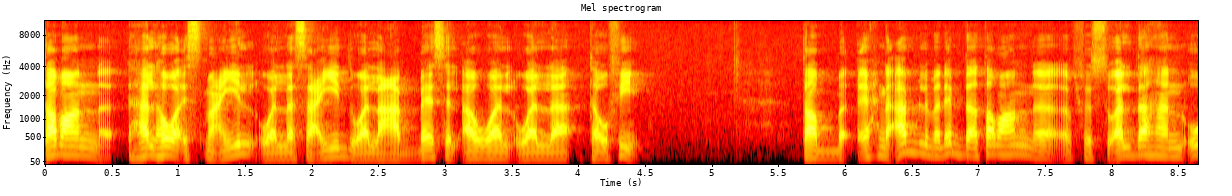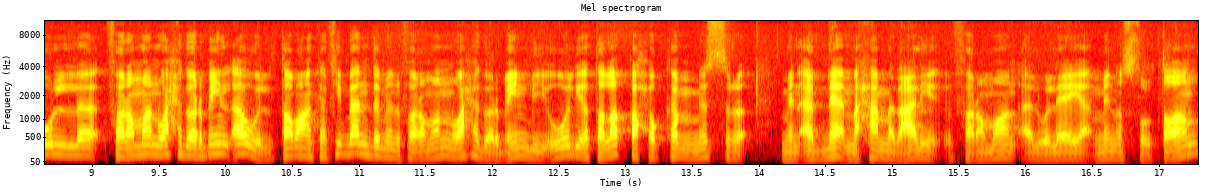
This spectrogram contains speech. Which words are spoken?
طبعا هل هو إسماعيل ولا سعيد ولا عباس الأول ولا توفيق؟ طب إحنا قبل ما نبدأ طبعا في السؤال ده هنقول فرمان 41 الأول. طبعا كان في بند من فرمان 41 بيقول يتلقى حكام مصر من أبناء محمد علي فرمان الولاية من السلطان.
